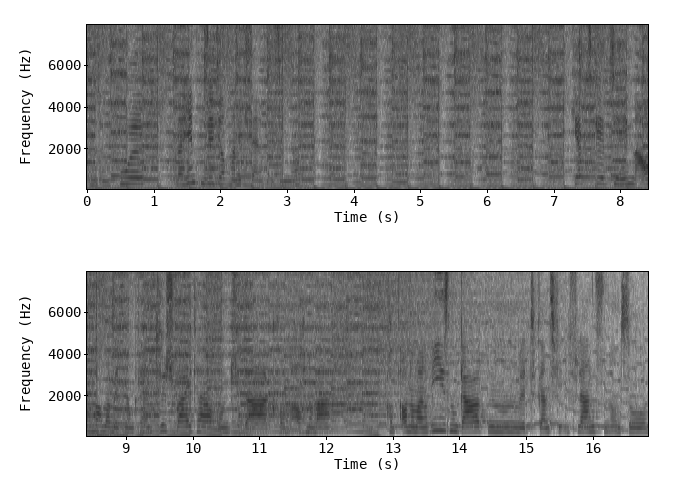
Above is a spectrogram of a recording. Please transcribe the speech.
Sachen im Pool. Und da hinten seht ihr auch meine kleine Cousine. Jetzt geht es hier hinten auch nochmal mit einem kleinen Tisch weiter und da kommt auch nochmal ein Riesengarten mit ganz vielen Pflanzen und so.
